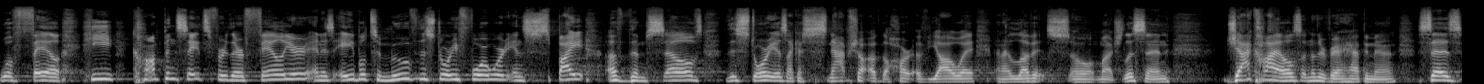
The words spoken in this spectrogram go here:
will fail. He compensates for their failure and is able to move the story forward in spite of themselves. This story is like a snapshot of the heart of Yahweh, and I love it so much. Listen, Jack Hyles, another very happy man, says,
